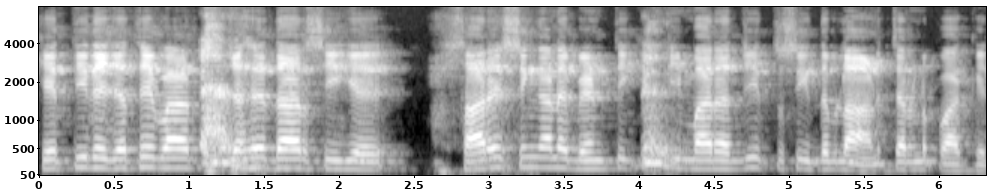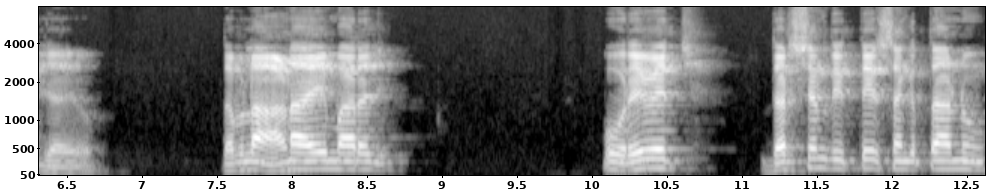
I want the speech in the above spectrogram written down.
ਖੇਤੀ ਦੇ ਜਥੇਦਾਰ ਜਥੇਦਾਰ ਸੀਗੇ। ਸਾਰੇ ਸਿੰਘਾਂ ਨੇ ਬੇਨਤੀ ਕੀਤੀ, ਮਹਾਰਾਜ ਜੀ, ਤੁਸੀਂ ਦਬਲਾਨ ਚਰਨ ਪਾ ਕੇ ਜਾਇਓ। ਦਬਲਾਨ ਆਏ ਮਹਾਰਾਜ, ਭੋਰੇ ਵਿੱਚ ਦਰਸ਼ਨ ਦਿੱਤੇ ਸੰਗਤਾਂ ਨੂੰ।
